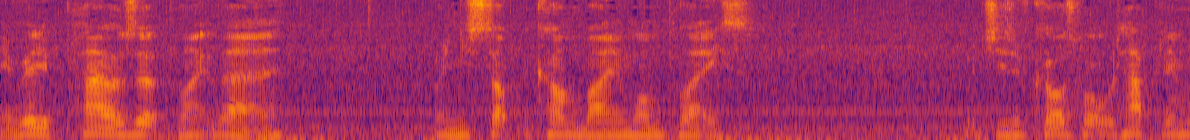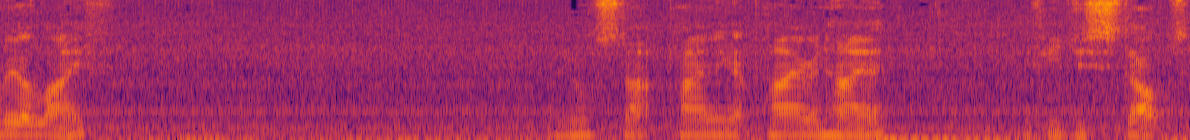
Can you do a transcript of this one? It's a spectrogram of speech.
it really piles up like there when you stop the combine in one place which is of course what would happen in real life. It'll start piling up higher and higher if you just stopped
